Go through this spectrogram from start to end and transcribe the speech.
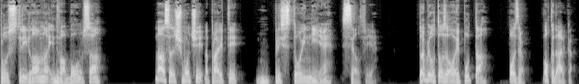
plus tri glavna i dva bonusa, nadam se da ćeš moći napraviti pristojnije selfije. To je bilo to za ovaj puta. Pozdrav, oko Darka.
